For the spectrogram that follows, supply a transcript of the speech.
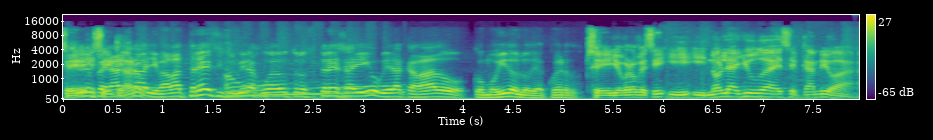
Sí, sí, claro. Llevaba tres y si hubiera jugado otros tres ahí, hubiera acabado como ídolo, de acuerdo. Sí, yo creo que sí. Y, y no le ayuda ese cambio a,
